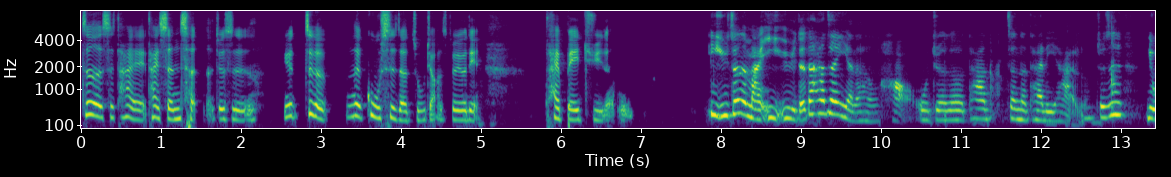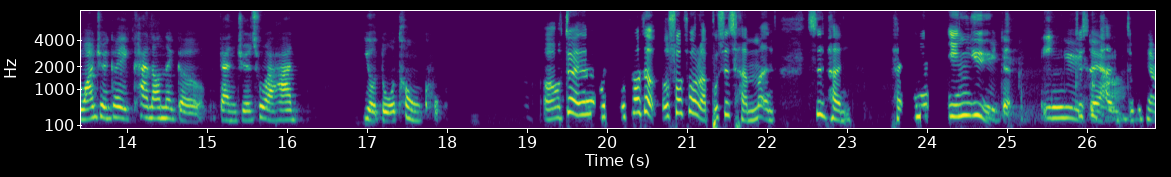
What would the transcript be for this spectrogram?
真的是太太深沉了，就是因为这个那故事的主角就有点太悲剧人物，抑郁真的蛮抑郁的，但他真的演的很好，我觉得他真的太厉害了，就是你完全可以看到那个感觉出来他有多痛苦。哦，对对，我我说错，我说错了，不是沉闷，是很很阴阴郁，的阴郁，就是很怎么讲？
